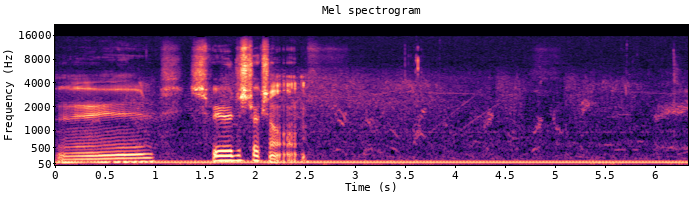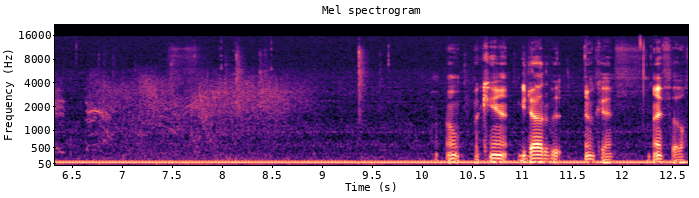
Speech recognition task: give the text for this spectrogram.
And Sphere of Destruction. Oh, I can't get out of it. Okay, I fell.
